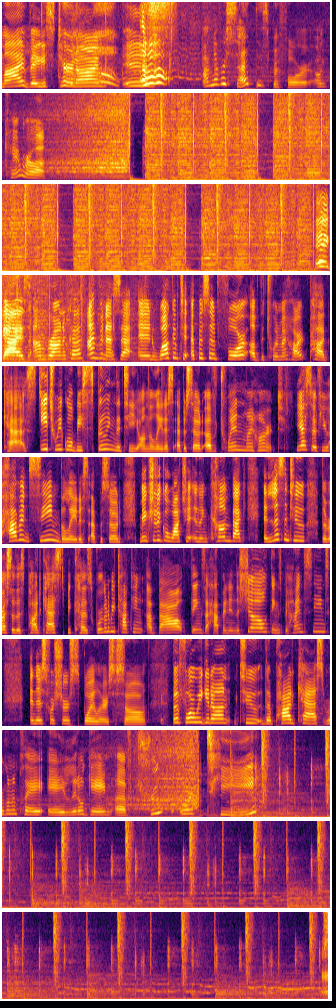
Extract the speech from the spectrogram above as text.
my biggest turn on is. I've never said this before on camera. Hey guys, I'm Veronica. I'm Vanessa, and welcome to episode four of the Twin My Heart podcast. Each week we'll be spilling the tea on the latest episode of Twin My Heart. Yeah, so if you haven't seen the latest episode, make sure to go watch it and then come back and listen to the rest of this podcast because we're going to be talking about things that happen in the show, things behind the scenes, and there's for sure spoilers. So before we get on to the podcast, we're going to play a little game of truth or tea.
